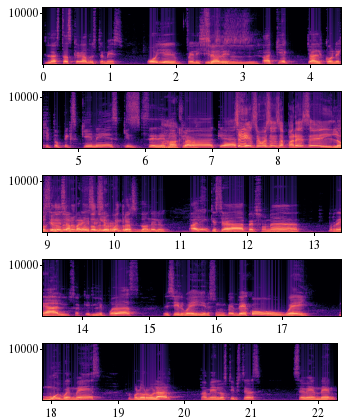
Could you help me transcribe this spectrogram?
la estás cagando este mes. Oye, felicidades. Aquí al conejito Pix, ¿quién es? ¿Quién se Ajá, dedica? claro. ¿Qué hace? Sí, ese güey se desaparece y luego que ¿dónde, desaparece, lo, dónde lo encuentras? ¿dónde lo- Alguien que sea persona real, o sea, que le puedas decir, güey, eres un pendejo, o güey, muy buen mes. Por lo regular, también los tipsters se venden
